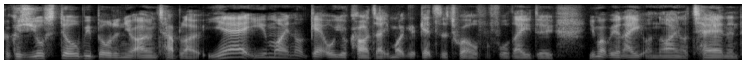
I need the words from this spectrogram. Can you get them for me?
because you'll still be building your own tableau. Yeah, you might not get all your cards out. You might get to the 12 before they do. You might be on 8 or 9 or 10, and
